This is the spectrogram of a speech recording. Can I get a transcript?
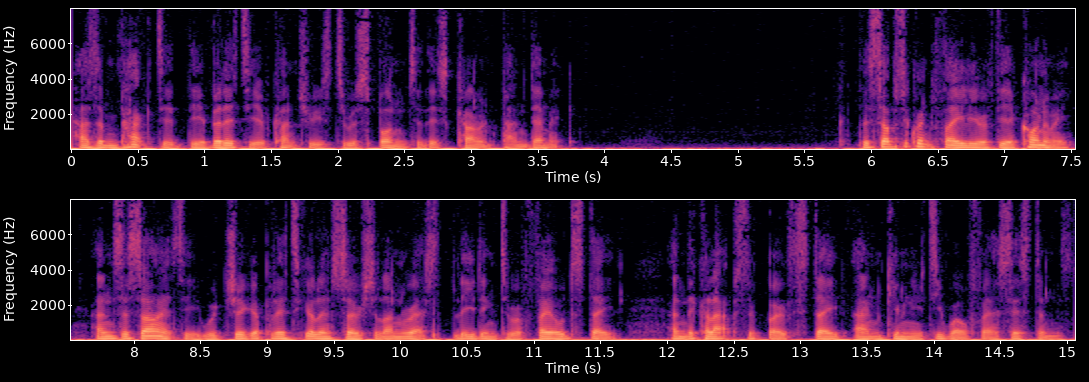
has impacted the ability of countries to respond to this current pandemic. The subsequent failure of the economy and society would trigger political and social unrest, leading to a failed state and the collapse of both state and community welfare systems.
